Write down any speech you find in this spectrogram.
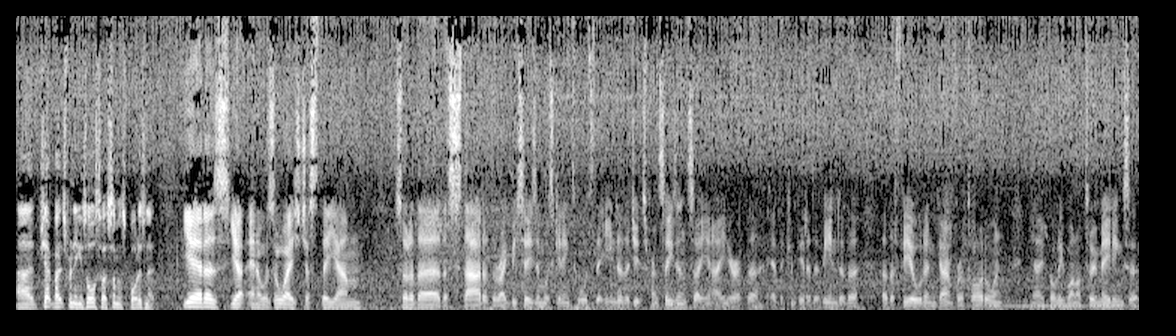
Uh, jet boat sprinting is also a summer sport, isn't it? Yeah, it is. Yeah, and it was always just the um, sort of the, the start of the rugby season was getting towards the end of the jet sprint season. So you know you're at the at the competitive end of the of the field and going for a title, and you know probably one or two meetings that,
